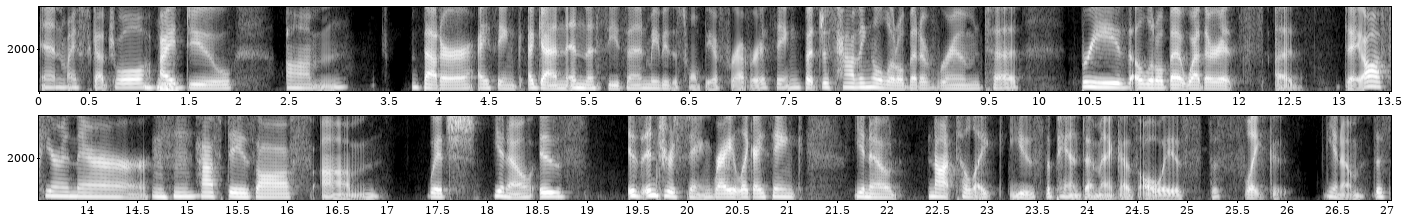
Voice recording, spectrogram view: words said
in my schedule. I do um better, I think again in this season. Maybe this won't be a forever thing, but just having a little bit of room to breathe a little bit whether it's a day off here and there or half days off um which, you know, is is interesting, right? Like I think, you know, not to like use the pandemic as always this like you know this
